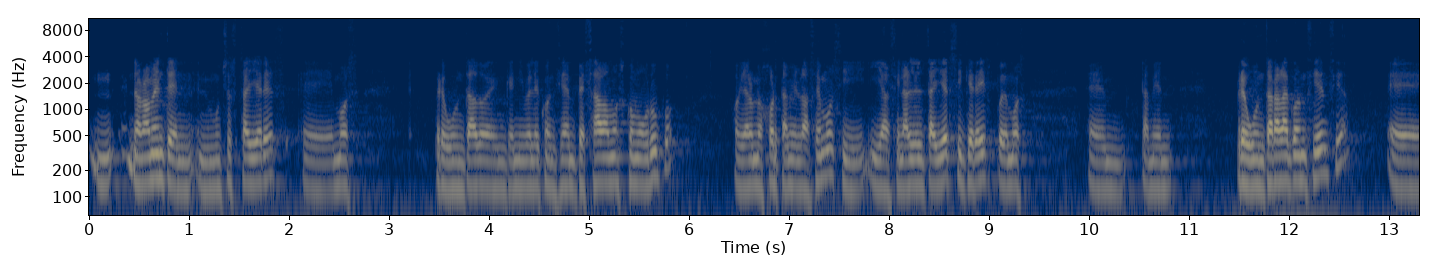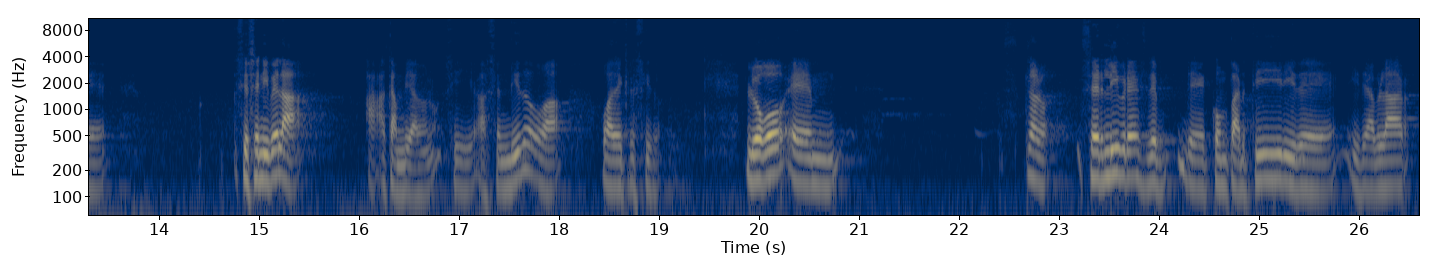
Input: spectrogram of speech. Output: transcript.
Normalmente en, muchos talleres eh, hemos preguntado en qué nivel de conciencia empezábamos como grupo, hoy a lo mejor también lo hacemos y, al final del taller, si queréis, podemos em, también preguntar a la conciencia eh, si ese nivel ha, cambiado, ¿no? si ha ascendido o ha, decrecido. Luego, em, claro, ser libres de, compartir y de, hablar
